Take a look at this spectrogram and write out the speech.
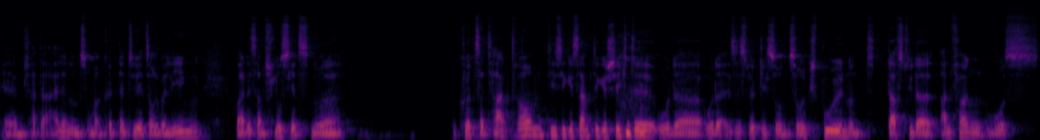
ähm, Shutter Island und so, man könnte natürlich jetzt auch überlegen, war das am Schluss jetzt nur ein kurzer Tagtraum, diese gesamte Geschichte, oder, oder ist es wirklich so ein Zurückspulen und darfst wieder anfangen, wo es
